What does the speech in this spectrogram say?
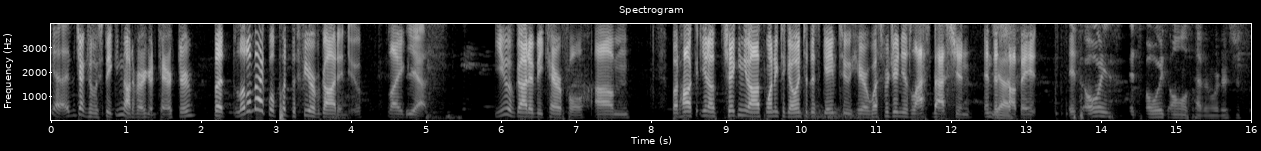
Yeah, objectively speaking, not a very good character, but Little Mac will put the fear of God in you. Like Yes. you have got to be careful. Um, but Hawk, you know, shaking it off, wanting to go into this game two here. West Virginia's last bastion in this Yes. top eight. It's always it's always almost heaven where there's just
